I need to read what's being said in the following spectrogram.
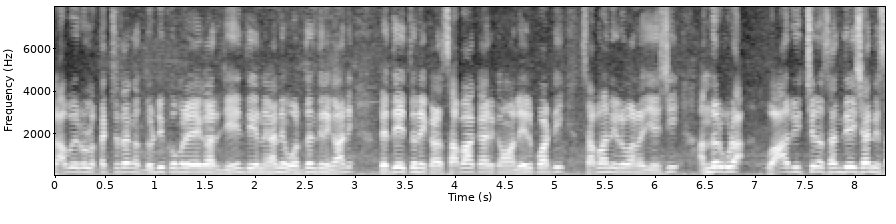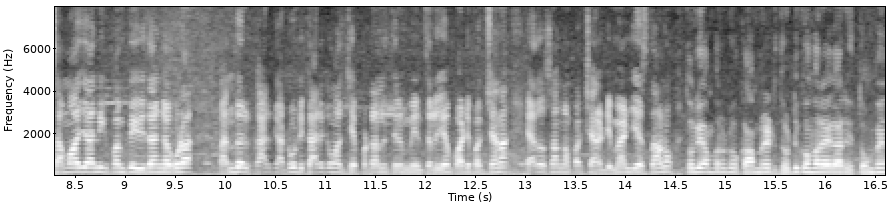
రాబోయే రోజుల్లో ఖచ్చితంగా దొడ్డి కుమరయ్య గారి జయంతిని కానీ వర్ధంతిని కానీ పెద్ద ఎత్తున ఇక్కడ సభా కార్యక్రమాలు ఏర్పాటి సభ నిర్వహణ చేసి అందరూ కూడా వారు ఇచ్చిన సందేశాన్ని సమాజానికి పంపే విధంగా కూడా అందరూ కార్య అటువంటి కార్యక్రమాలు చేపట్టాలని మేము తెలుగుదేశం పార్టీ పక్షాన యాదవ సంఘం పక్షాన డిమాండ్ చేస్తాను. తొలి అమరుడు కామ్రేడ్ దొడ్డి కుమరయ్య గారి తొంభై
